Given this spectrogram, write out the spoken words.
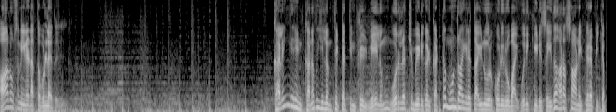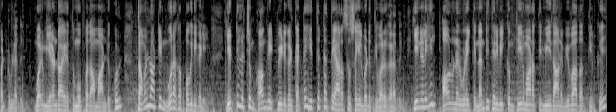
ஆலோசனை நடத்த உள்ளது கலைஞரின் கனவு இல்லம் திட்டத்தின் கீழ் மேலும் ஒரு லட்சம் வீடுகள் கட்ட மூன்றாயிரத்து ஐநூறு கோடி ரூபாய் ஒதுக்கீடு செய்து அரசாணை பிறப்பிக்கப்பட்டுள்ளது. வரும் இரண்டாயிரத்து முப்பதாம் ஆண்டுக்குள் தமிழ்நாட்டின் ஊரகப் பகுதிகளில் எட்டு லட்சம் காங்கிரீட் வீடுகள் கட்ட இத்திட்டத்தை அரசு செயல்படுத்தி வருகிறது. இந்நிலையில் ஆளுநர் உரைக்கு நன்றி தெரிவிக்கும் தீர்மானத்தின் மீதான விவாதத்திற்கு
